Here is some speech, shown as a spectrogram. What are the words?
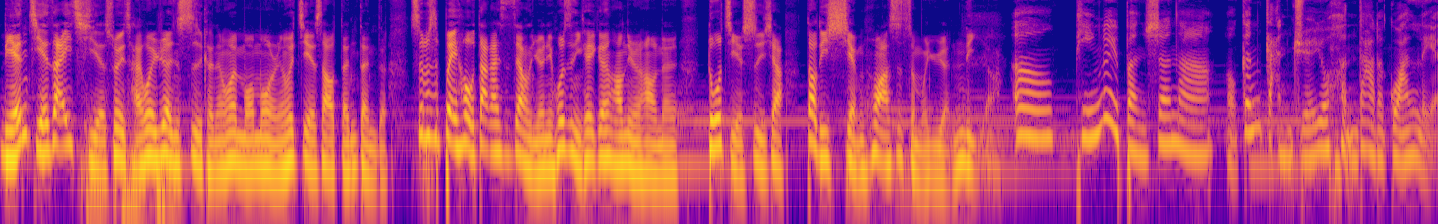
连接在一起的，所以才会认识，可能会某某人会介绍等等的，是不是背后大概是这样的原理？或者你可以跟好女人好男人多解释一下，到底显化是什么原理啊？嗯、呃，频率本身啊，哦，跟感觉有很大的关联。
